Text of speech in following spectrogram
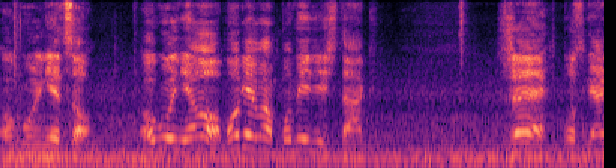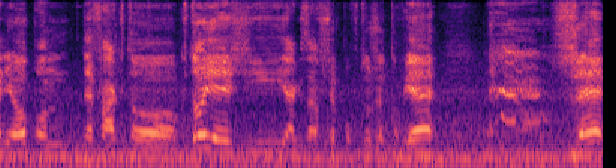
ogólnie co? Ogólnie o, mogę Wam powiedzieć tak, że po zmianie opon de facto kto jeździ, jak zawsze powtórzę to wie, że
